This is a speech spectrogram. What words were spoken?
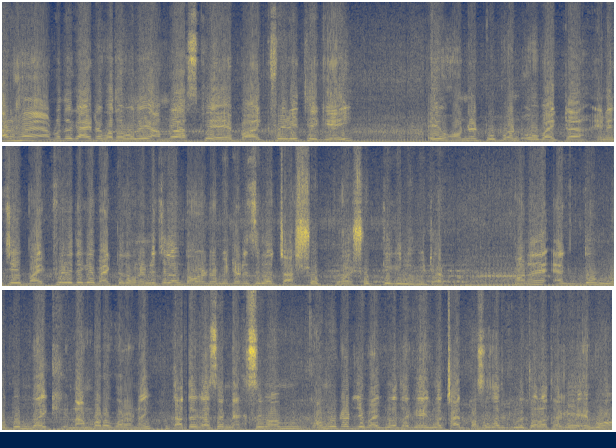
আর হ্যাঁ আপনাদেরকে আরেকটা কথা বলি, আমরা আজকে বাইক ফেরি থেকেই এই হর্নের টু পয়েন্ট ও বাইকটা এনেছি। বাইক ফেরি থেকে বাইকটা যখন এনেছিলাম, তখন এটা মিটারে ছিল চারশো পঁয়ষট্টি কিলোমিটার। মানে একদম নতুন বাইক নাম্বারও করা নাই। তাদের কাছে ম্যাক্সিমাম কমিউটার যে বাইকগুলো থাকে, এগুলো চার পাঁচ হাজার কিলো চলা থাকে এবং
